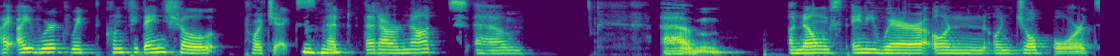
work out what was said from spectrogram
i, I work with confidential projects mm-hmm. that that are not um, um, announced anywhere on on job boards.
